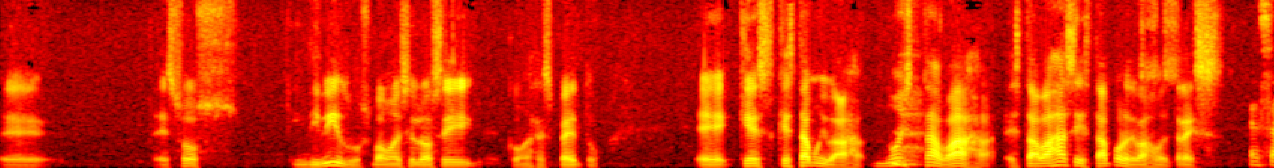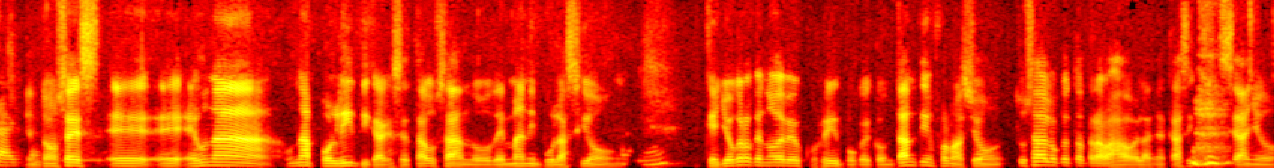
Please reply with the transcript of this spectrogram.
eh, esos individuos, vamos a decirlo así, con el respeto, eh, que, es, que está muy baja. No está baja, está baja si está por debajo de 3. Exacto. Entonces, eh, es una, una, política que se está usando de manipulación que yo creo que no debe ocurrir, porque con tanta información, tú sabes lo que tú has trabajado, el año, casi 15 años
